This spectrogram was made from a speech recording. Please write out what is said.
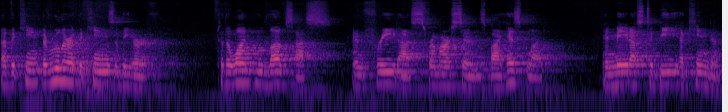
of the king, the ruler of the kings of the earth, to the one who loves us and freed us from our sins by his blood, and made us to be a kingdom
